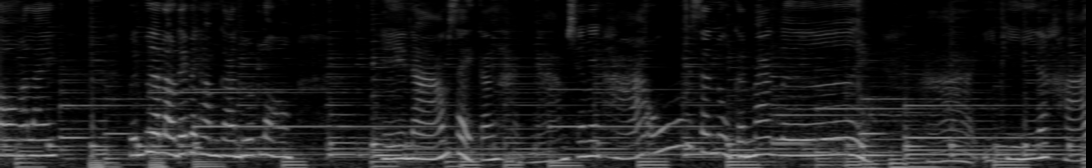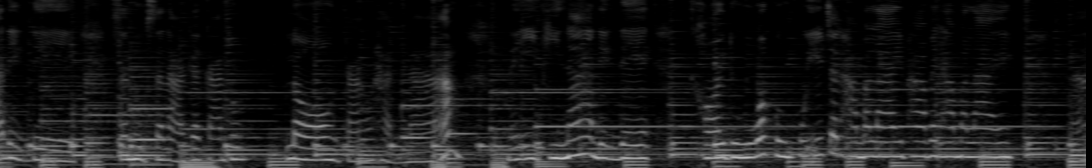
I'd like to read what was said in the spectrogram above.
ลองอะไร เพื่อนๆ เราได้ไปทำการทดลอง เทน้ำใส่กังหันน้ำใช่ไหมคะโอ้ยสนุกกันมากเลยอ่า EP นี้นะคะเด็กๆ สนุกสนานกับการทดลองกังหันน้ำใน EP หน้าเด็กๆ คอยดูว่าคุณครูอีฟจะทำอะไร พาไปทำอะไรนะ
